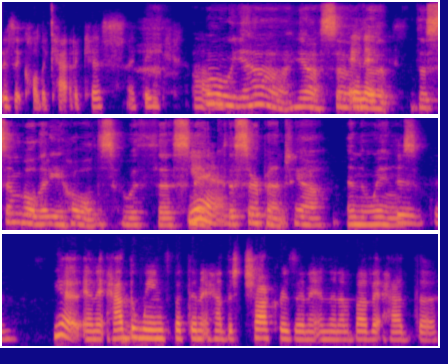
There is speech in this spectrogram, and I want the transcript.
is it called a caduceus, I think? Um, oh yeah, yeah. So the, it, the symbol that he holds with the snake, yeah. the serpent, yeah, and the wings. The, the, yeah, and it had the wings, but then it had the chakras in it, and then above it had the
